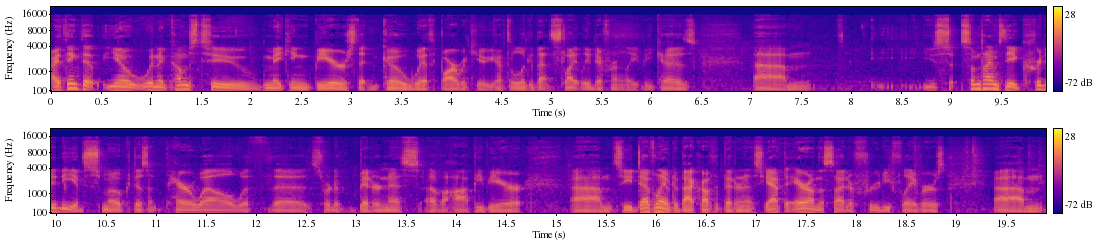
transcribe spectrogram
I think that, you know, when it comes to making beers that go with barbecue, you have to look at that slightly differently because um, you, sometimes the acridity of smoke doesn't pair well with the sort of bitterness of a hoppy beer. Um, so you definitely have to back off the bitterness. You have to err on the side of fruity flavors. Um,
